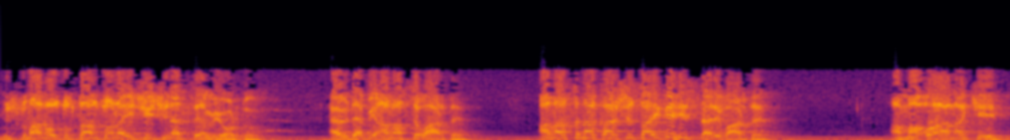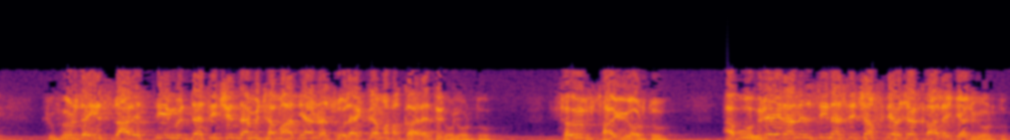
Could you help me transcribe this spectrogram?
Müslüman olduktan sonra içi içine sığmıyordu. Evde bir anası vardı. Anasına karşı saygı hisleri vardı. Ama o ana ki küfürde ısrar ettiği müddet içinde mütemadiyen Resul-i Ekrem'e hakaret ediyordu. Sövüp sayıyordu. Ebu Hüreyre'nin sinesi çatlayacak hale geliyordu.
